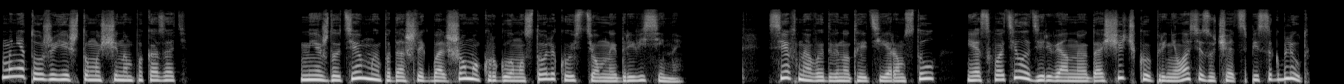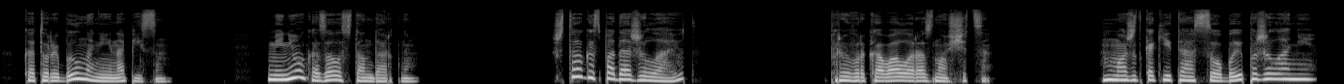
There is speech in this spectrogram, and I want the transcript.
Мне тоже есть что мужчинам показать. Между тем мы подошли к большому круглому столику из темной древесины. Сев на выдвинутый тьером стул, я схватила деревянную дощечку и принялась изучать список блюд, который был на ней написан. Меню оказалось стандартным. «Что господа желают?» — проворковала разносчица. «Может, какие-то особые пожелания?»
